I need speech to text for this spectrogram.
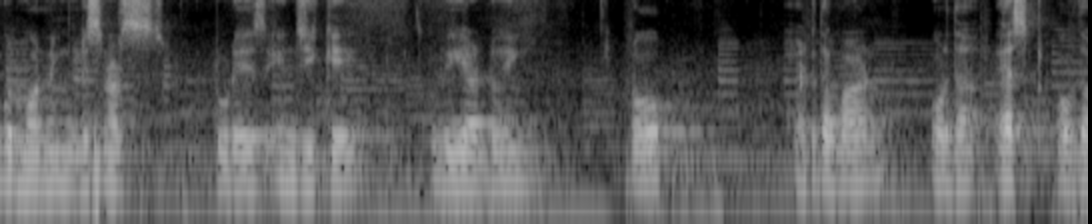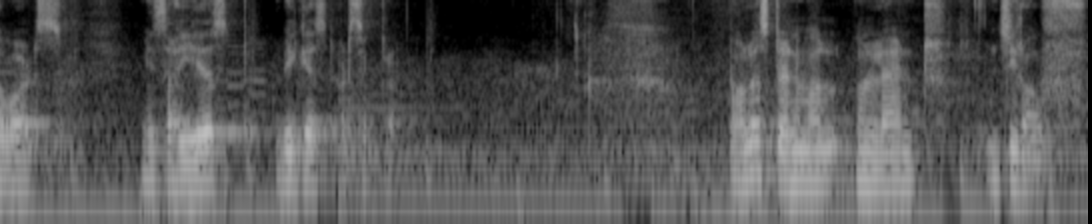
Good morning, listeners. Today's in we are doing top at the world or the est of the words means highest, biggest, etc. Tallest animal on land giraffe.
